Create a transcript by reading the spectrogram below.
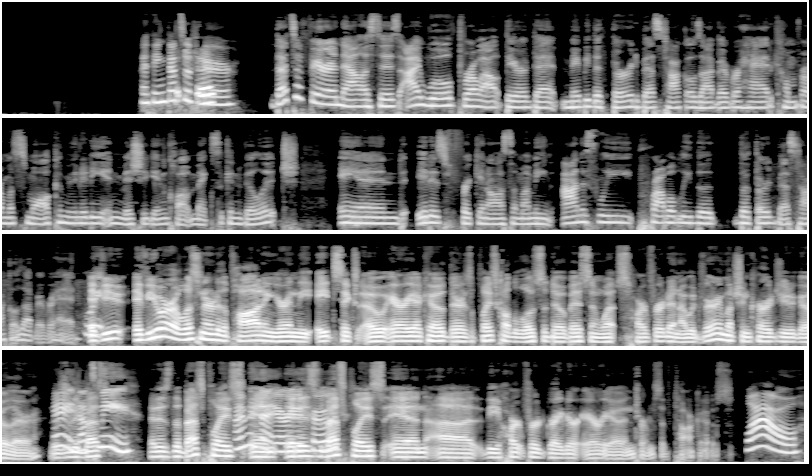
I think that's a fair. That's a fair analysis. I will throw out there that maybe the third best tacos I've ever had come from a small community in Michigan called Mexican Village. And it is freaking awesome. I mean, honestly, probably the, the third best tacos I've ever had. Wait, If you if you are a listener to the pod and you're in the eight six zero area code, there's a place called Los Adobes in West Hartford, and I would very much encourage you to go there. This hey, the that's best, me. It is the best place I'm in that area it is the best place in uh, the Hartford greater area in terms of tacos. Wow,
